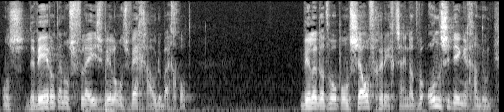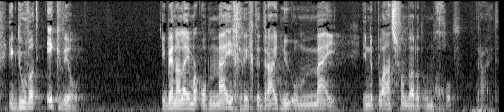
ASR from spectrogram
ons, de wereld en ons vlees willen ons weghouden bij God. Willen dat we op onszelf gericht zijn, dat we onze dingen gaan doen. Ik doe wat ik wil. Ik ben alleen maar op mij gericht. Het draait nu om mij in de plaats van dat het om God draait.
